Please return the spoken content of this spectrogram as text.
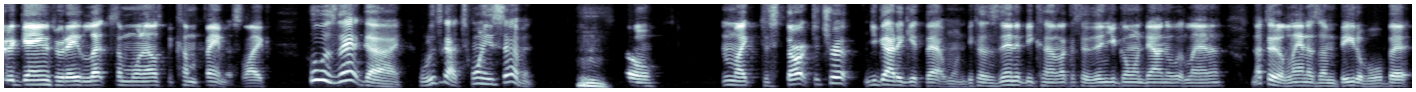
are the games where they let someone else become famous. Like, who is that guy? Well, he's got 27. Mm. So I'm like, to start the trip, you got to get that one because then it becomes, like I said, then you're going down to Atlanta. Not that Atlanta's unbeatable, but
